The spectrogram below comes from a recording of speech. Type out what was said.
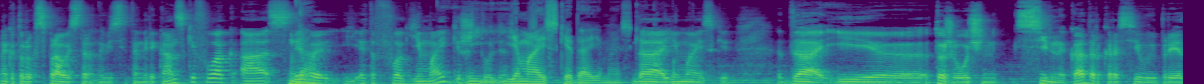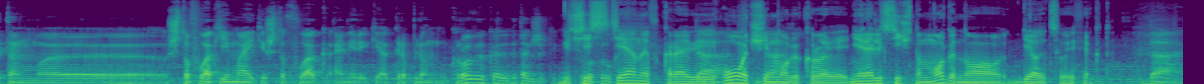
на которых с правой стороны висит американский флаг, а слева да. это флаг Ямайки, что ли? Ямайский, да, ямайский. Да, ямайский. Да, и э, тоже очень сильный кадр, красивый, при этом э, что флаг Ямайки, что флаг Америки окроплен кровью, как, так же, как и все вокруг. стены в крови, да, очень да. много крови, нереалистично много, но делает свой эффект. Да,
